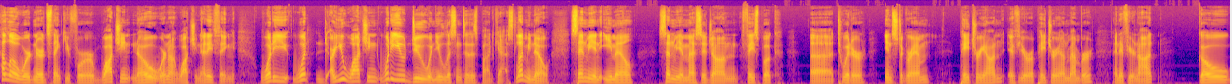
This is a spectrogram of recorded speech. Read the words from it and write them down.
Hello, word nerds. Thank you for watching. No, we're not watching anything. What do you what are you watching? What do you do when you listen to this podcast? Let me know. Send me an email, send me a message on Facebook, uh, Twitter, Instagram, Patreon if you're a Patreon member, and if you're not, go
